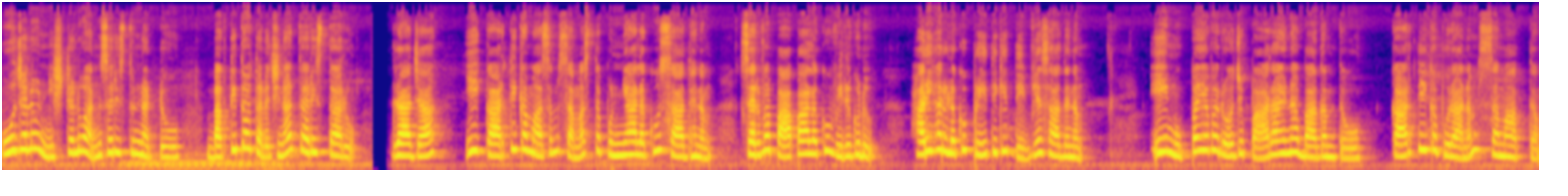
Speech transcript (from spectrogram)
పూజలు నిష్టలు అనుసరిస్తున్నట్టు భక్తితో తలచినా తరిస్తారు. రాజా ఈ కార్తీక మాసం సమస్త పుణ్యాలకు సాధనం సర్వ పాపాలకు విరుగుడు హరిహరులకు ప్రీతికి దివ్య సాధనం. ఈ ముప్పైవ రోజు పారాయణ భాగంతో కార్తీక పురాణం సమాప్తం.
